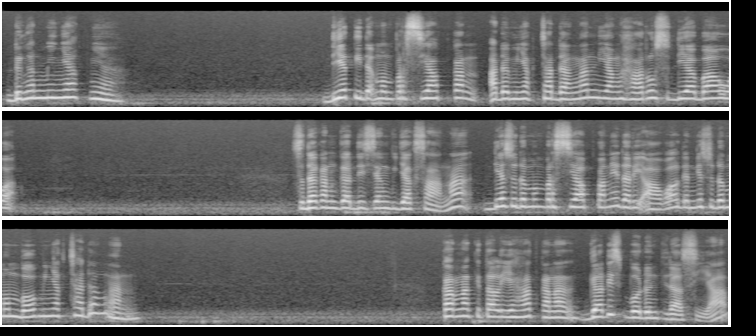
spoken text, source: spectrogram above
dengan minyaknya. Dia tidak mempersiapkan ada minyak cadangan yang harus dia bawa. Sedangkan gadis yang bijaksana, dia sudah mempersiapkannya dari awal dan dia sudah membawa minyak cadangan. Karena kita lihat karena gadis bodoh tidak siap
